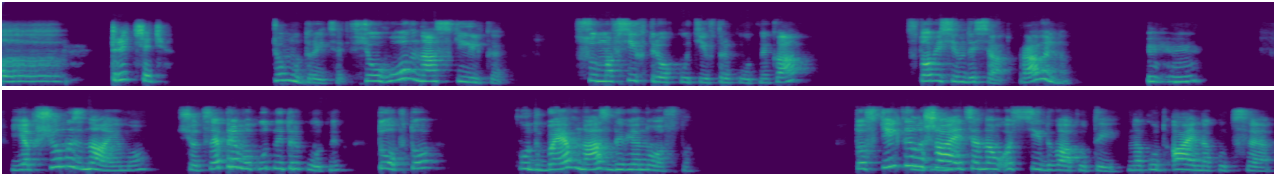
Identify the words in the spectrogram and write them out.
Е, 30. Чому 30? Всього в нас скільки? Сума всіх трьох кутів трикутника 180, правильно? Угу. Якщо ми знаємо, що це прямокутний трикутник, тобто кут Б в нас 90, то скільки Мгм. лишається на ось ці два кути, на кут А і на кут С?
